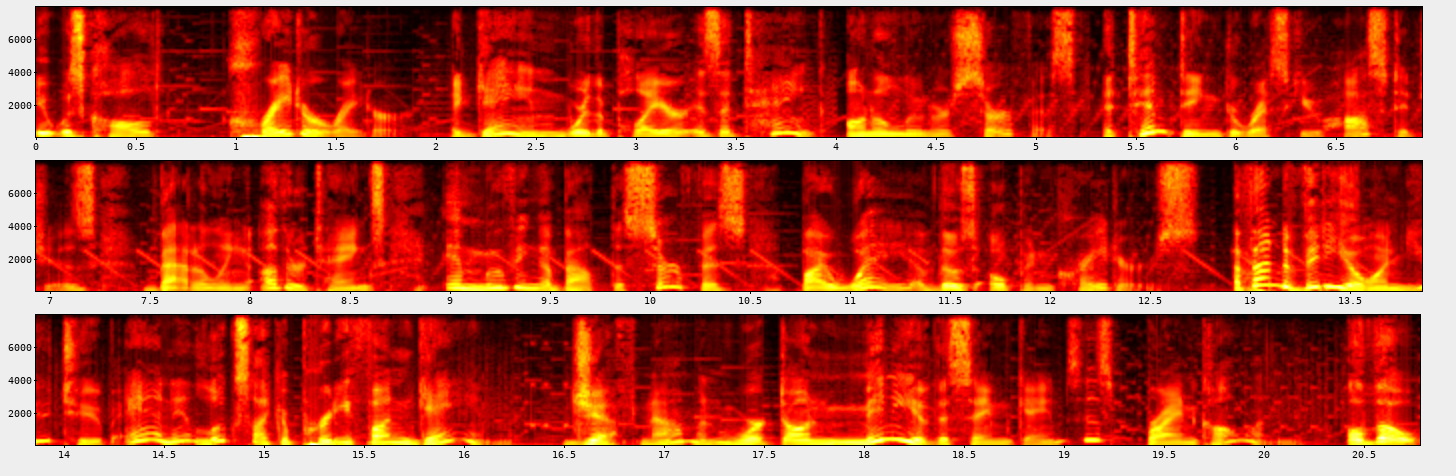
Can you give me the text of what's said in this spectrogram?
It was called Crater Raider, a game where the player is a tank on a lunar surface, attempting to rescue hostages, battling other tanks, and moving about the surface by way of those open craters. I found a video on YouTube and it looks like a pretty fun game. Jeff Nauman worked on many of the same games as Brian Colin. Although,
